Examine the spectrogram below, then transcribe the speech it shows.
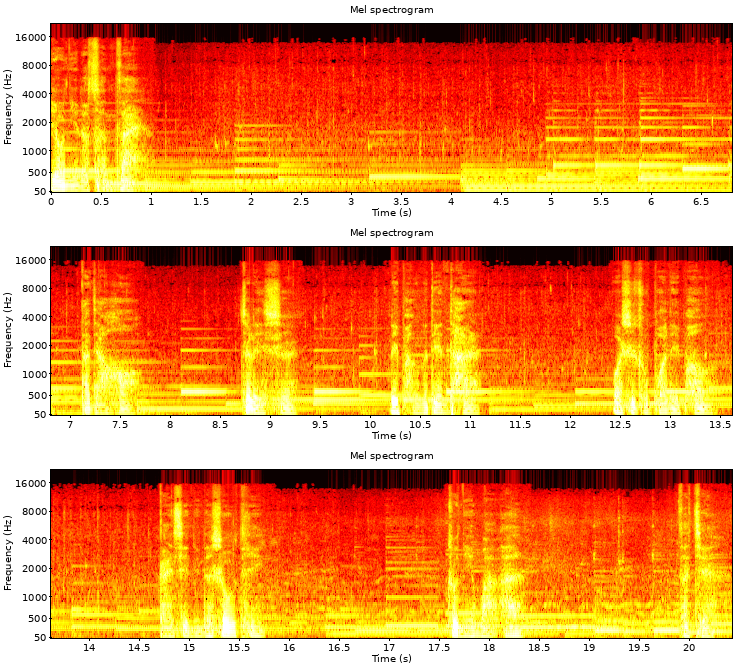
有你的存在，大家好，这里是李鹏的电台。我是主播李鹏。感谢您的收听，祝您晚安，再见。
